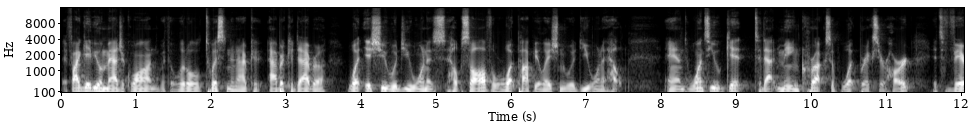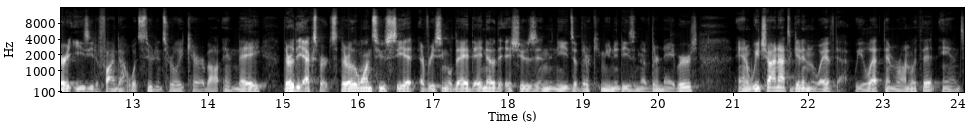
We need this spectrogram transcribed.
If I gave you a magic wand with a little twist and an abracadabra, what issue would you want to help solve, or what population would you want to help? And once you get to that main crux of what breaks your heart, it's very easy to find out what students really care about, and they they're the experts. They're the ones who see it every single day. They know the issues and the needs of their communities and of their neighbors, and we try not to get in the way of that. We let them run with it, and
